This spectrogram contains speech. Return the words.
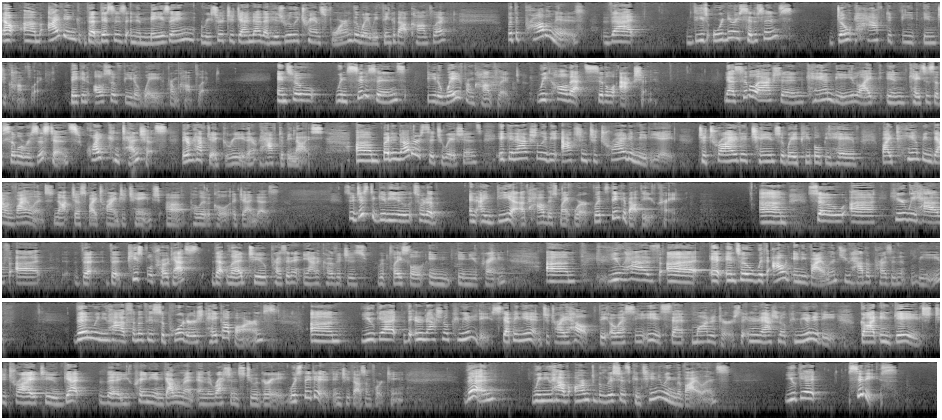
Now, um, I think that this is an amazing research agenda that has really transformed the way we think about conflict. But the problem is that these ordinary citizens don't have to feed into conflict, they can also feed away from conflict. And so when citizens feed away from conflict, we call that civil action. Now, civil action can be, like in cases of civil resistance, quite contentious. They don't have to agree, they don't have to be nice. Um, but in other situations, it can actually be action to try to mediate, to try to change the way people behave by tamping down violence, not just by trying to change uh, political agendas. So, just to give you sort of an idea of how this might work, let's think about the Ukraine. Um, so uh, here we have uh, the, the peaceful protests that led to President Yanukovych's replacement in, in Ukraine. Um, you have, uh, and, so without any violence, you have a president leave. Then, when you have some of his supporters take up arms, um, you get the international community stepping in to try to help. The OSCE sent monitors. The international community got engaged to try to get the Ukrainian government and the Russians to agree, which they did in 2014. Then, when you have armed militias continuing the violence, you get cities,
